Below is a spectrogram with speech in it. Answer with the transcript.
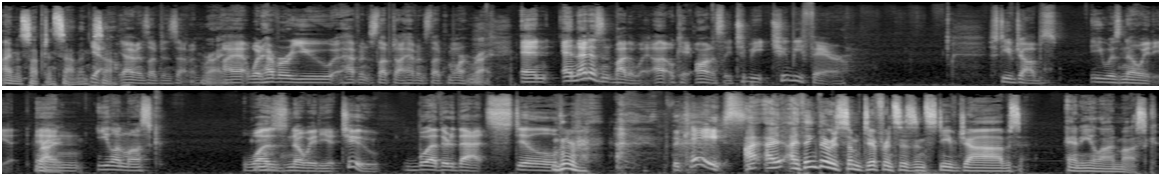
I haven't slept in seven. Yeah, so. yeah, I haven't slept in seven. Right. I, whatever you haven't slept, I haven't slept more. Right. And and that isn't, by the way. Uh, okay, honestly, to be to be fair, Steve Jobs, he was no idiot, Right. and Elon Musk was no idiot too. Whether that's still the case. I, I, I think there was some differences in Steve Jobs and Elon Musk.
